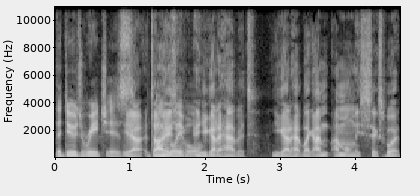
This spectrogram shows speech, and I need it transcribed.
The dude's reach is Yeah, it's amazing, unbelievable. and you got to have it. You got to have like I'm I'm only six foot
